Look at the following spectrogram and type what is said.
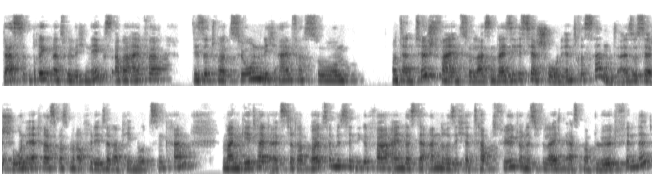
Das bringt natürlich nichts, aber einfach die Situation nicht einfach so unter den Tisch fallen zu lassen, weil sie ist ja schon interessant. Also ist ja schon etwas, was man auch für die Therapie nutzen kann. Man geht halt als Therapeut so ein bisschen die Gefahr ein, dass der andere sich ertappt fühlt und es vielleicht erstmal blöd findet.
